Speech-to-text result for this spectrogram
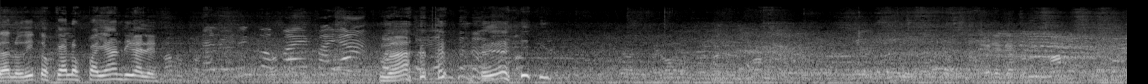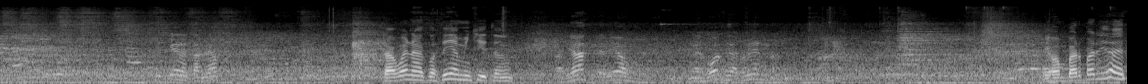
Saluditos Carlos Payán, dígale. Único pa' Payán. Está buena la costilla, minchito. Cállate, viejo. Mejor se arruina. Y con barbaridad,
